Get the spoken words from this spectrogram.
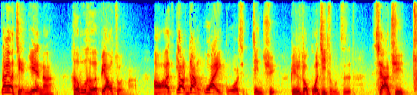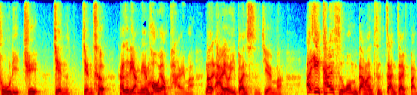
那要检验呢，合不合标准嘛？好啊，要让外国进去，比如说国际组织下去处理去检。检测，它是两年后要排嘛，那还有一段时间嘛。啊，一开始我们当然是站在反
